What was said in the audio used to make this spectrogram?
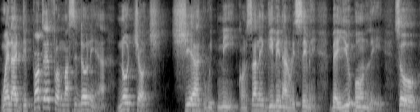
when I departed from Macedonia, no church shared with me concerning giving and receiving, but you only. So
